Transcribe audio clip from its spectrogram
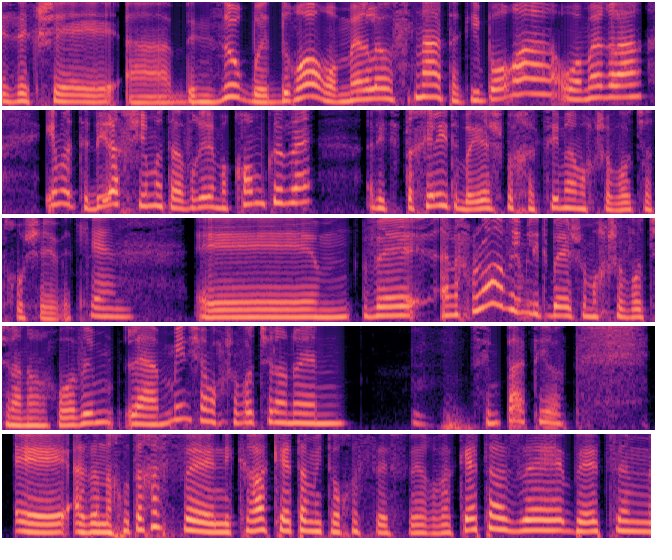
זה כשהבן זוג, בדרור, אומר לאסנת, הגיבורה, הוא אומר לה, אם תדעי לך שאם את תעברי למקום כזה, את תצטרכי להתבייש בחצי מהמחשבות שאת חושבת. כן. ואנחנו לא אוהבים להתבייש במחשבות שלנו, אנחנו אוהבים להאמין שהמחשבות שלנו הן סימפטיות. אה, אז אנחנו תכף אה, נקרא קטע מתוך הספר, והקטע הזה בעצם,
